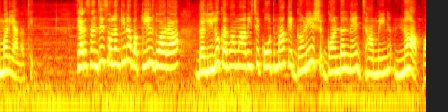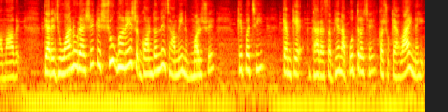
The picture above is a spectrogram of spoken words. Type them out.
મળ્યા નથી. ત્યારે સંજય સોલંકીના વકીલ દ્વારા દલીલો કરવામાં આવી છે કોર્ટમાં કે ગણેશ ગોંડલને જામીન ન આપવામાં આવે. ત્યારે જોવાનું રહેશે કે શું ગણેશ ગોંડલને જામીન મળશે કે પછી? કેમ કે ધારાસભ્યના પુત્ર છે, કશું કહેવાય નહીં.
